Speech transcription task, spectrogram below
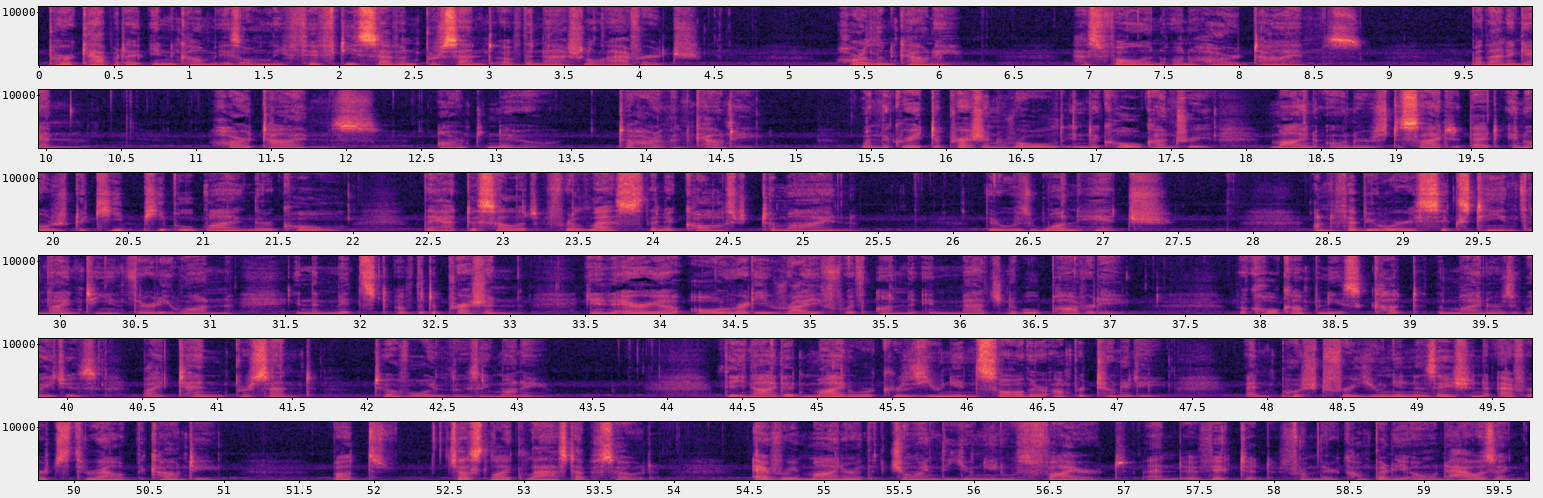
Per capita income is only 57% of the national average. Harlan County has fallen on hard times. But then again, hard times aren't new to Harlan County. When the Great Depression rolled into coal country, mine owners decided that in order to keep people buying their coal, they had to sell it for less than it cost to mine. There was one hitch. On February 16, 1931, in the midst of the Depression, in an area already rife with unimaginable poverty, the coal companies cut the miners' wages by 10% to avoid losing money. The United Mine Workers Union saw their opportunity and pushed for unionization efforts throughout the county. But, just like last episode, every miner that joined the union was fired and evicted from their company owned housing.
